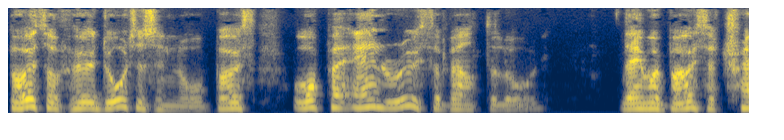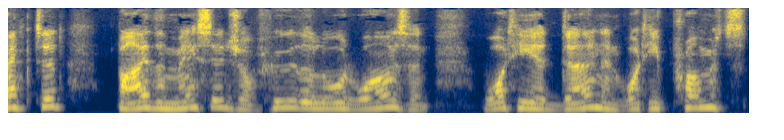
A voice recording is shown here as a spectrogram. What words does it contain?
both of her daughters in law, both Orpah and Ruth, about the Lord. They were both attracted by the message of who the Lord was and what he had done and what he promised,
